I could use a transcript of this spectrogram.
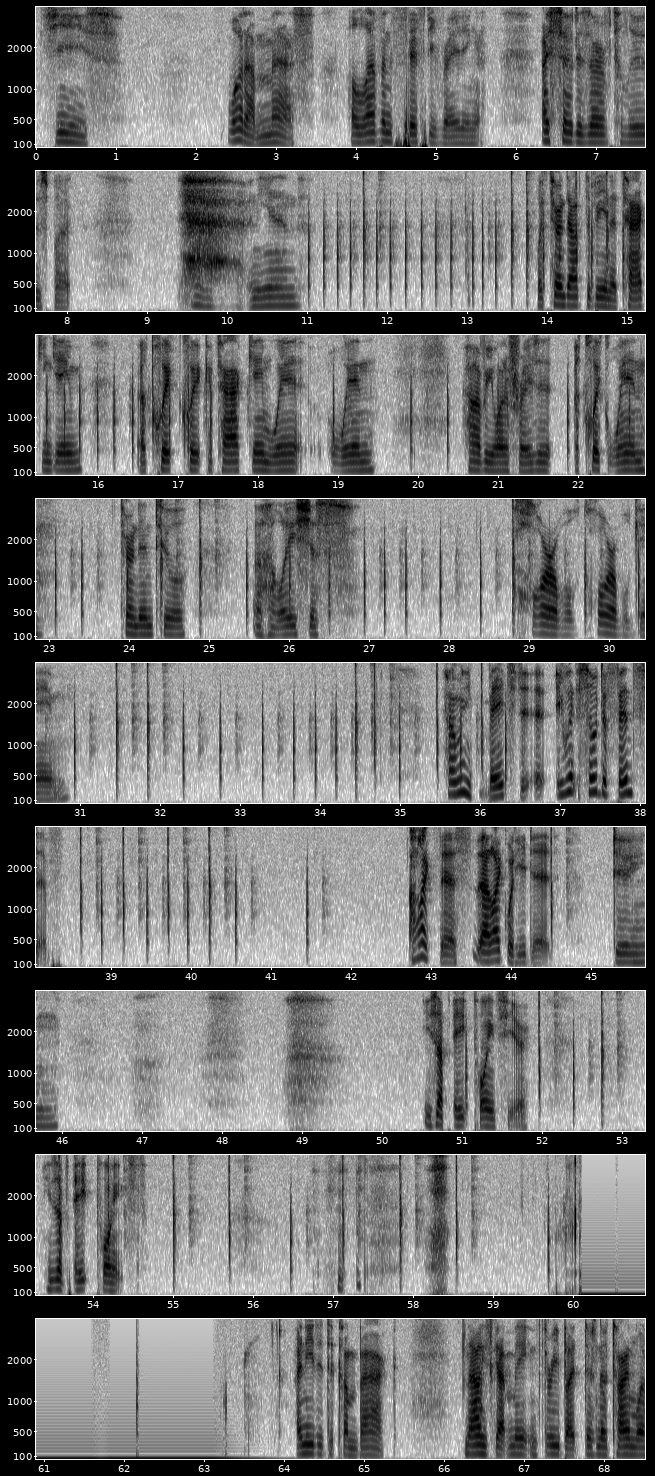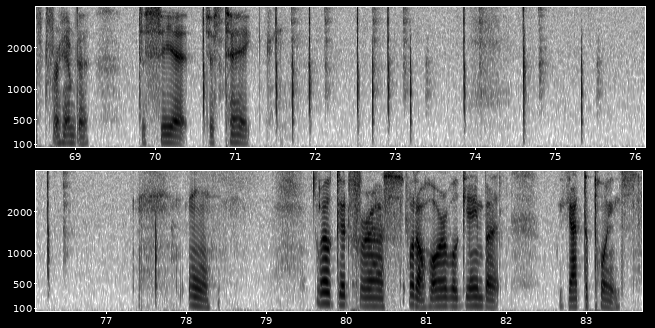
Jeez. What a mess. 1150 rating. I so deserve to lose, but in the end, what turned out to be an attacking game, a quick, quick attack game win, win, however you want to phrase it, a quick win, turned into a hellacious, horrible, horrible game. How many mates did... He went so defensive. Like this. I like what he did. Ding. He's up eight points here. He's up eight points. I needed to come back. Now he's got mate in three, but there's no time left for him to to see it. Just take. Mm. Well, good for us. What a horrible game, but we got the points.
